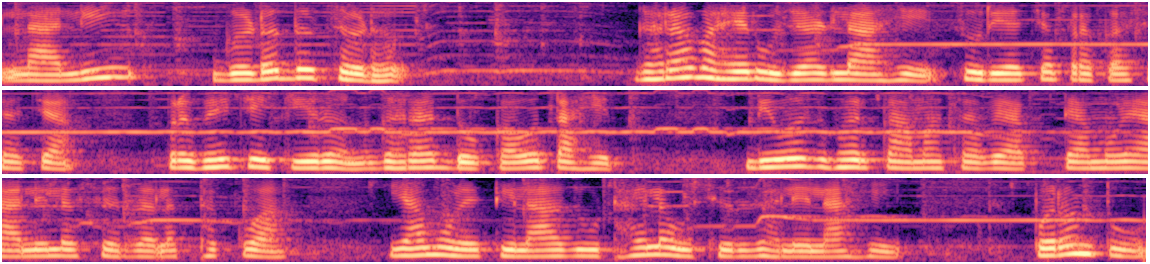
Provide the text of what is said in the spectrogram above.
लाली गडद चढ. घराबाहेर उजाडलं आहे सूर्याच्या प्रकाशाच्या प्रभेचे किरण घरात डोकावत आहेत. दिवसभर कामाचा व्याप त्यामुळे आलेल्या शरीराला थकवा यामुळे तिला आज उठायला उशीर झालेला आहे. परंतु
